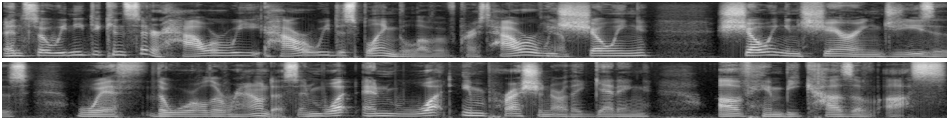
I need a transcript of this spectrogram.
and so we need to consider how are we how are we displaying the love of Christ? How are we showing showing and sharing Jesus with the world around us? And what and what impression are they getting of him because of us?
